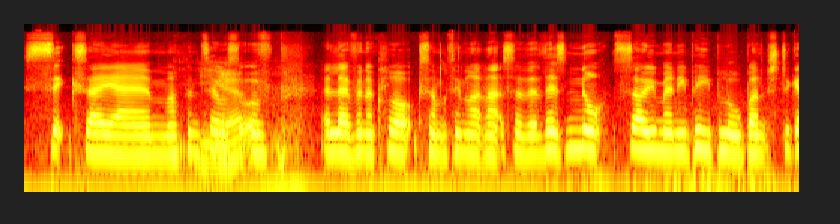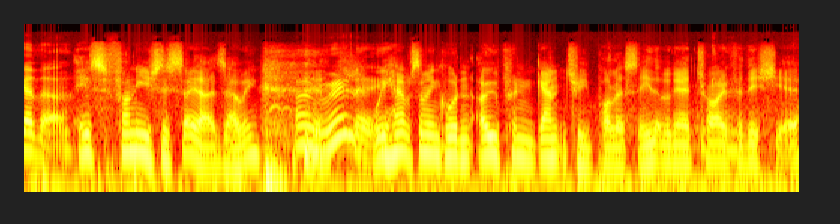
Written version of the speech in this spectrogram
6 a.m. up until yeah. sort of 11 o'clock, something like that, so that there's not so many people people all bunched together. It's funny you should say that, Zoe. Oh, really? we have something called an open gantry policy that we're going to try okay. for this year.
